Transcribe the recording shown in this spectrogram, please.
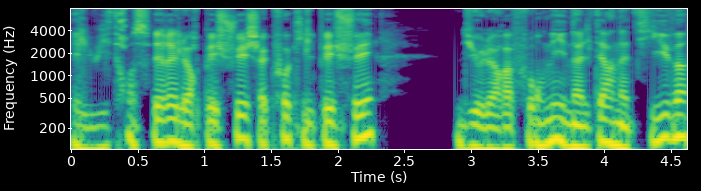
et lui transférer leurs péchés chaque fois qu'ils péchaient, Dieu leur a fourni une alternative.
